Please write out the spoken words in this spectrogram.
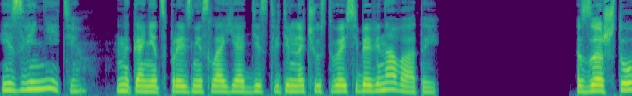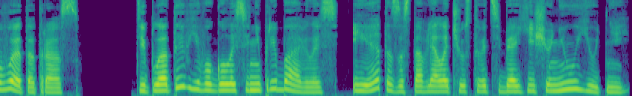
«Извините», Наконец произнесла я, действительно чувствуя себя виноватой. «За что в этот раз?» Теплоты в его голосе не прибавилось, и это заставляло чувствовать себя еще неуютней.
